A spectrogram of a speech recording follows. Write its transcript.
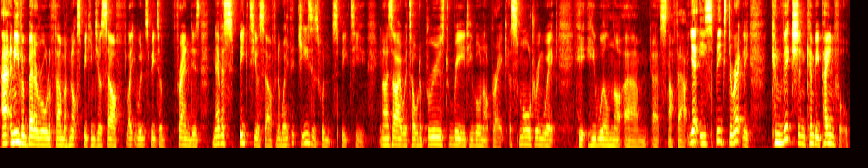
An even better rule of thumb of not speaking to yourself like you wouldn't speak to a friend is never speak to yourself in a way that Jesus wouldn't speak to you. In Isaiah, we're told, "A bruised reed he will not break, a smouldering wick he he will not um, uh, snuff out." Yet he speaks directly. Conviction can be painful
